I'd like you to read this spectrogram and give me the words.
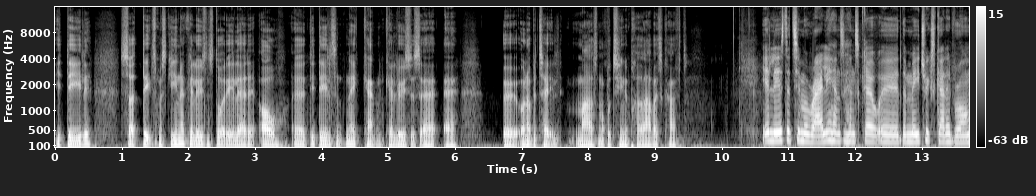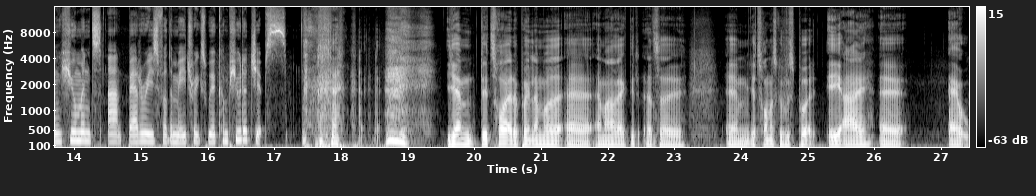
i dele, så dels maskiner kan løse en stor del af det, og øh, de dele, som den ikke kan, kan løses af, af øh, underbetalt, meget sådan rutinepræget arbejdskraft. Jeg læste Tim O'Reilly, han, han skrev, uh, The Matrix got it wrong. Humans aren't batteries for the Matrix, we're computer chips. Jamen, det tror jeg da på en eller anden måde er, er meget rigtigt. Altså, øh, øh, jeg tror, man skal huske på, at AI øh, er jo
